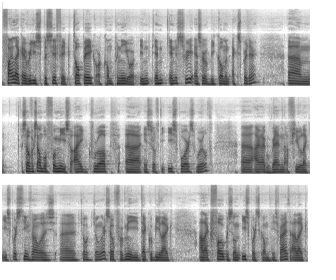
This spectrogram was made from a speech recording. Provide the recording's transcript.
find like a really specific topic or company or in, in industry and sort of become an expert there. Um, so for example, for me, so I grew up uh, in sort of the esports world. Uh, I like ran a few like esports teams when I was uh, younger. So for me, that could be like I like focus on esports companies, right? I like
